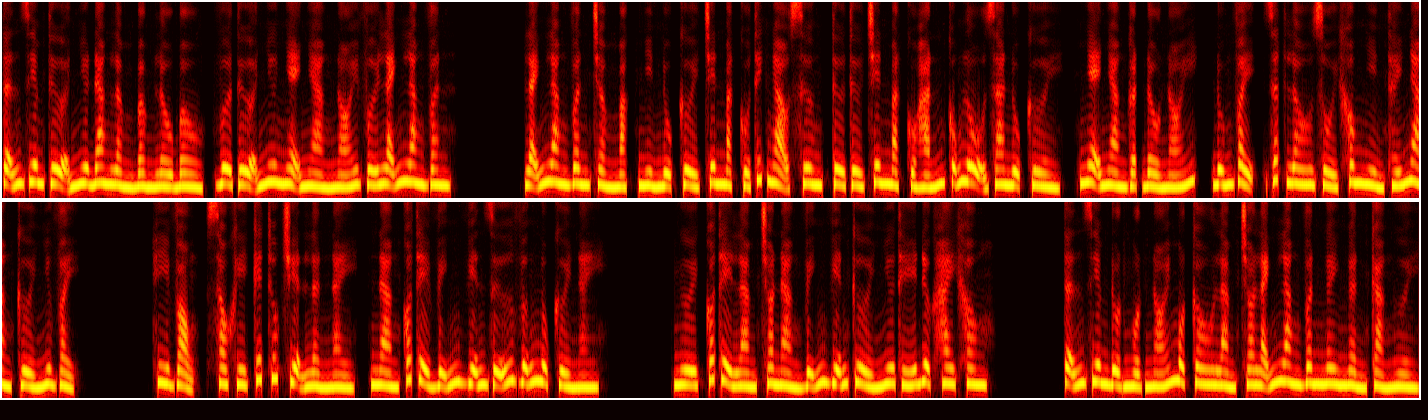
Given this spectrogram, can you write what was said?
Tẫn Diêm tựa như đang lầm bầm lầu bầu, vừa tựa như nhẹ nhàng nói với Lãnh Lăng Vân. Lãnh lăng vân trầm mặc nhìn nụ cười trên mặt của thích ngạo xương, từ từ trên mặt của hắn cũng lộ ra nụ cười, nhẹ nhàng gật đầu nói, đúng vậy, rất lâu rồi không nhìn thấy nàng cười như vậy. Hy vọng, sau khi kết thúc chuyện lần này, nàng có thể vĩnh viễn giữ vững nụ cười này. Người có thể làm cho nàng vĩnh viễn cười như thế được hay không? Tẫn Diêm đột ngột nói một câu làm cho lãnh lăng vân ngây ngần cả người.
